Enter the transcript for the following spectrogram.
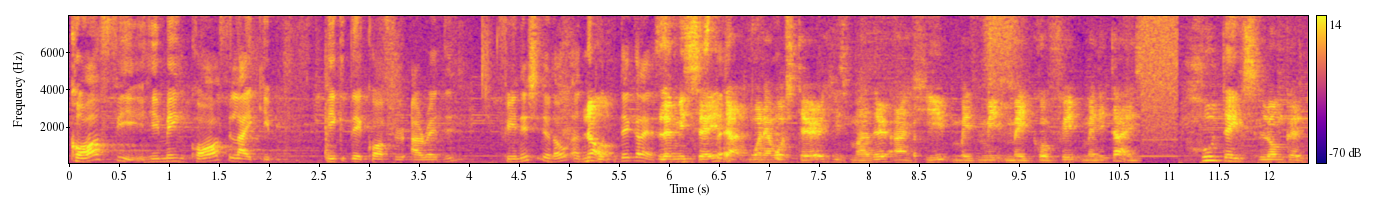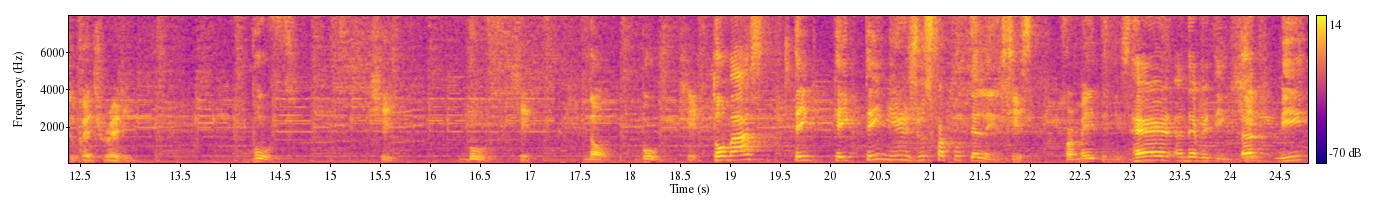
coffee, he made coffee like he pick the coffee already finished, you know, and No, put the glass. let me say that when I was there, his mother and he made me make coffee many times. Who takes longer to get ready? Both. He. Both. He. No, both. He. Thomas take, take 10 years just for put the lenses. For making his hair and everything. He. And me,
